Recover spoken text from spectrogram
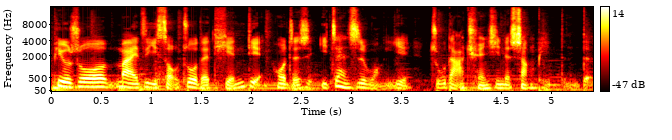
譬如说卖自己手做的甜点，或者是一站式网页，主打全新的商品等等。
